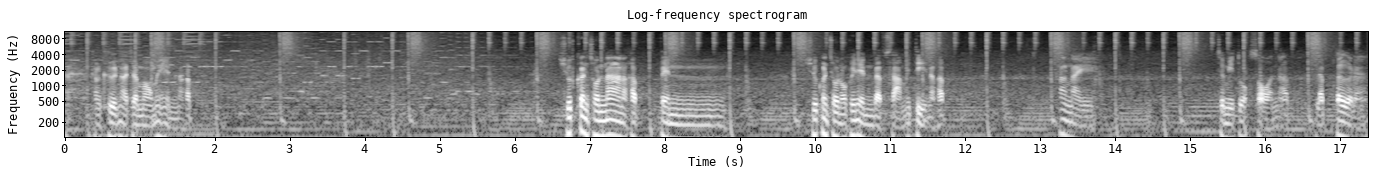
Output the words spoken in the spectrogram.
อะกลางคืนอาจจะมองไม่เห็นนะครับ ชุดกันชนหน้านะครับ เป็นชุดกันชน Open End แบบ 3 มิตินะครับ ข้างในจะมีตัวอักษรนะครับแรปเตอร์นะ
